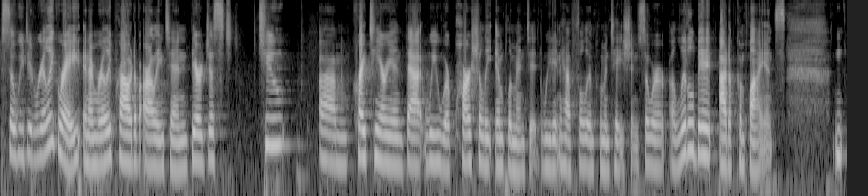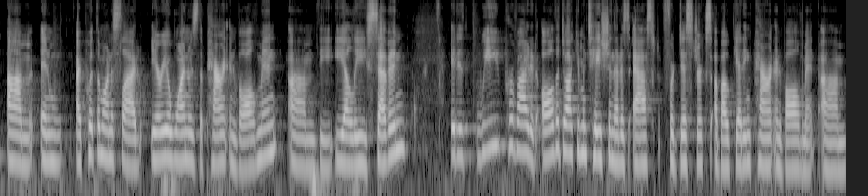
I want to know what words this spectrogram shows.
so we did really great, and I'm really proud of Arlington. There are just two um, criterion that we were partially implemented. We didn't have full implementation, so we're a little bit out of compliance. Um, And I put them on a slide. Area one was the parent involvement, um, the ELE 7. It is, we provided all the documentation that is asked for districts about getting parent involvement. Um,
